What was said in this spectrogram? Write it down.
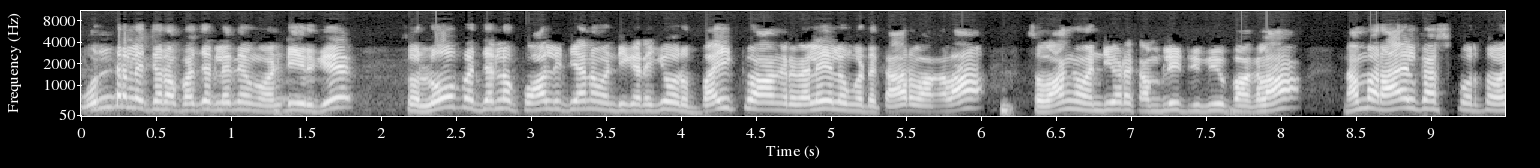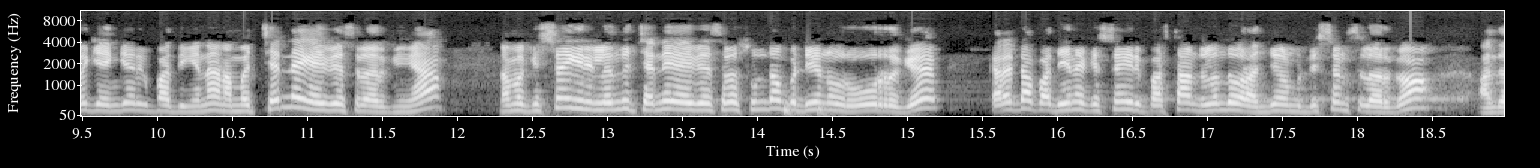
ஒன்றரை லட்ச ரூபா பட்ஜெட்லேருந்து உங்கள் வண்டி இருக்குது ஸோ லோ பட்ஜெட்டில் குவாலிட்டியான வண்டி கிடைக்கும் ஒரு பைக் வாங்குற விலையில் உங்கள்கிட்ட கார் வாங்கலாம். ஸோ வாங்க வண்டியோட கம்ப்ளீட் ரிவ்யூ பார்க்கலாம். நம்ம ராயல் கார்ஸ் பொறுத்த வரைக்கும் எங்கே இருக்குது பார்த்தீங்கன்னா நம்ம சென்னை ஹைவேஸில் இருக்குங்க. நம்ம கிருஷ்ணகிரியிலேருந்து சென்னை ஹைவேஸில் சுண்டம்பட்டின்னு ஒரு ஊர் இருக்குது கரெக்டாக பார்த்தீங்கன்னா கிருஷ்ணகிரி பஸ் ஸ்டாண்ட்லேருந்து ஒரு அஞ்சு நிமிஷம் டிஸ்டன்ஸில் இருக்கும். அந்த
